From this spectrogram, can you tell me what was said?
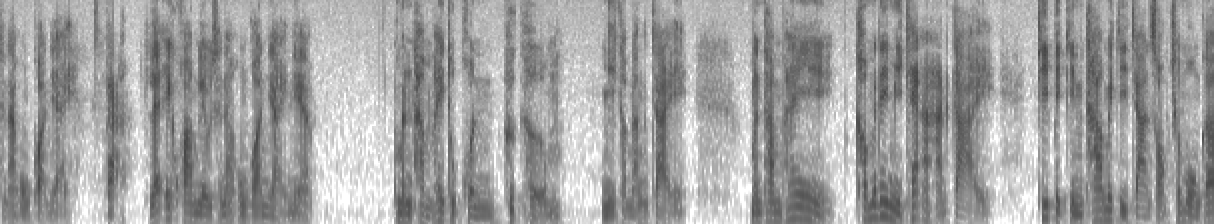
ชนะองค์กรใหญ่ค่ะและไอ้ความเร็วชนะองค์กรใหญ่เนี่ย มันทำให้ทุกคนฮึกเหิม มีกำลังใจ มันทำให้เขาไม่ได้มีแค่อาหารกาย ที่ไปกินข้าวไม่กี่จานสองชั่วโมงก็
